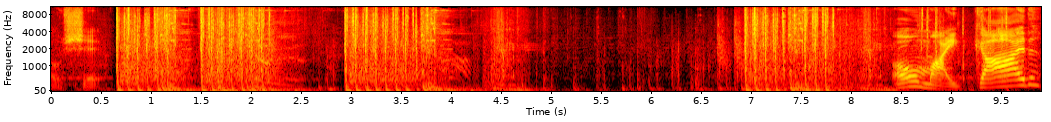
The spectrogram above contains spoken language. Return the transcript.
Oh shit. Oh my god.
